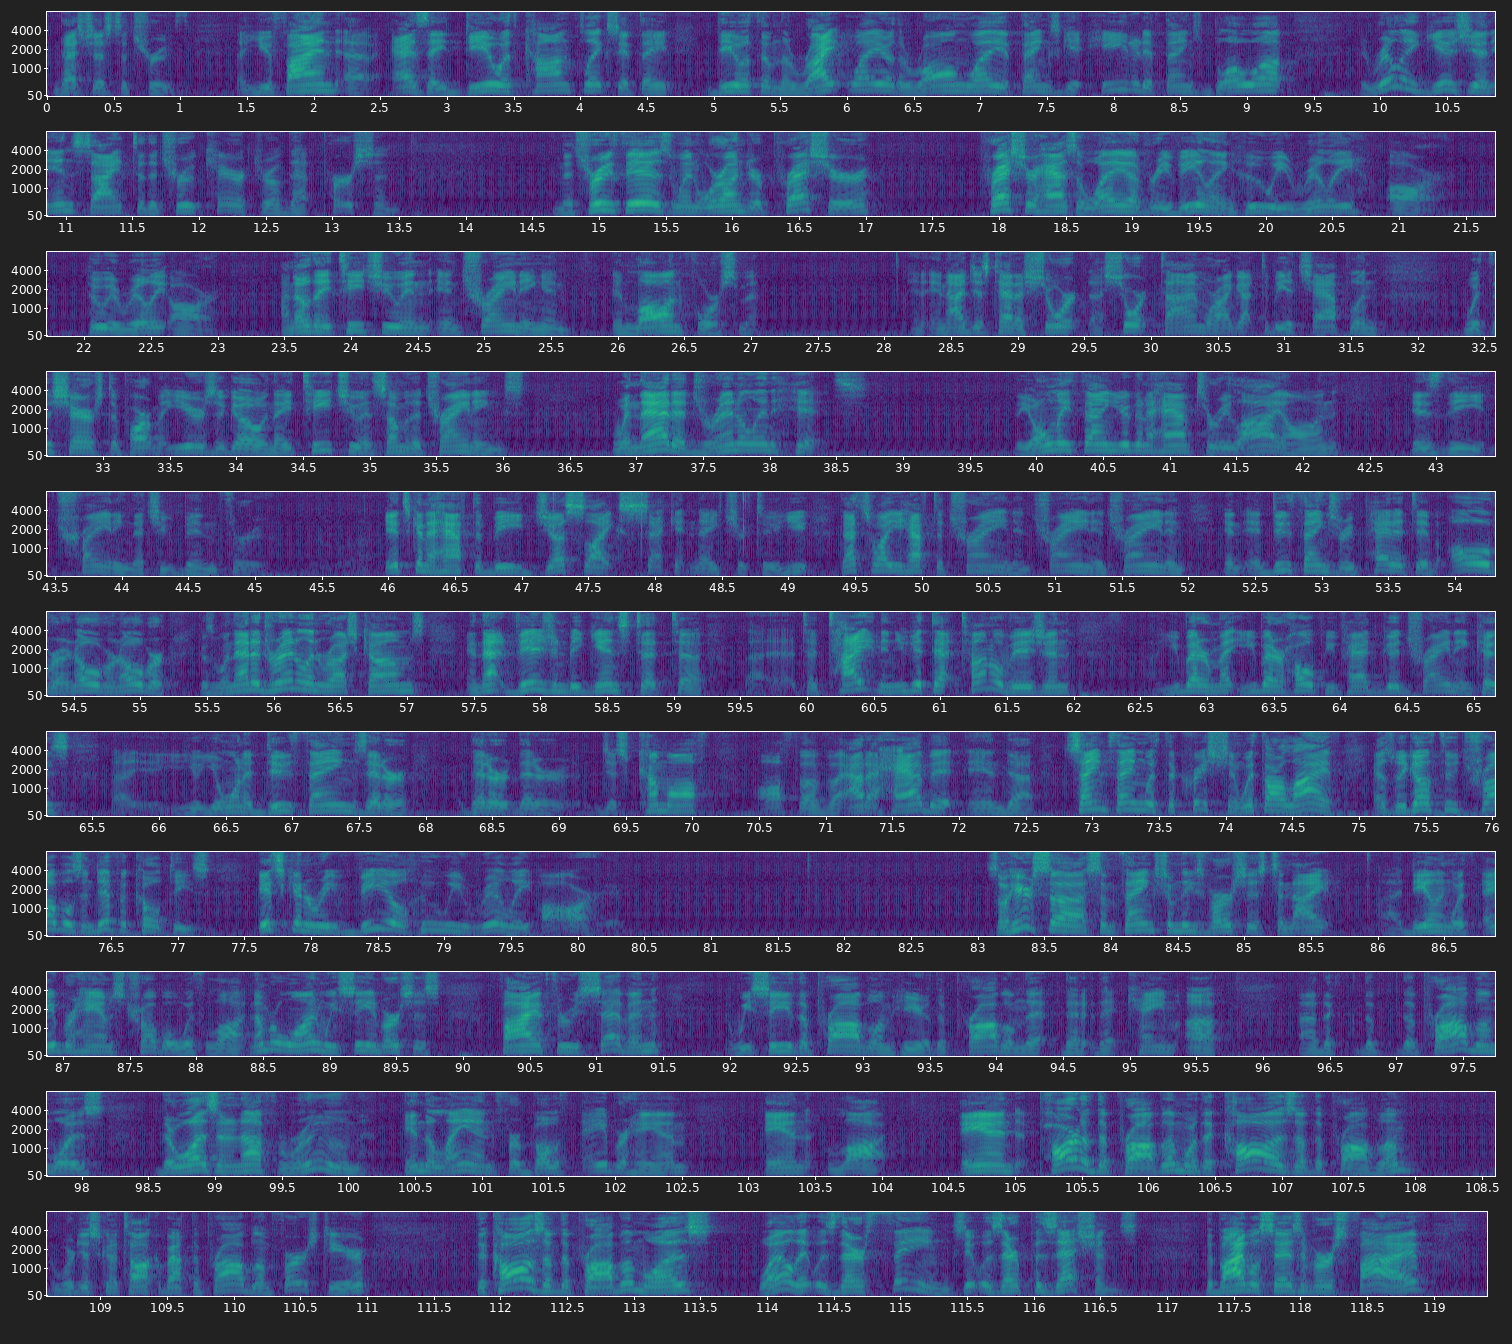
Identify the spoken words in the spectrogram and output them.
That's just the truth. Uh, you find uh, as they deal with conflicts, if they deal with them the right way or the wrong way, if things get heated, if things blow up, it really gives you an insight to the true character of that person. And the truth is, when we're under pressure, pressure has a way of revealing who we really are. Who we really are. I know they teach you in, in training and in law enforcement. And, and I just had a short, a short time where I got to be a chaplain with the sheriff's department years ago, and they teach you in some of the trainings when that adrenaline hits, the only thing you're going to have to rely on is the training that you've been through. It's going to have to be just like second nature to you. That's why you have to train and train and train and, and, and do things repetitive over and over and over. Because when that adrenaline rush comes and that vision begins to, to, uh, to tighten and you get that tunnel vision, you better make, you better hope you've had good training because uh, you, you want to do things that are that are that are just come off off of uh, out of habit and uh, same thing with the christian with our life as we go through troubles and difficulties it's going to reveal who we really are So here's uh, some things from these verses tonight uh, dealing with Abraham's trouble with Lot. Number one, we see in verses 5 through 7, we see the problem here, the problem that, that, that came up. Uh, the, the, the problem was there wasn't enough room in the land for both Abraham and Lot. And part of the problem, or the cause of the problem, we're just going to talk about the problem first here the cause of the problem was, well, it was their things, it was their possessions. The Bible says in verse 5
